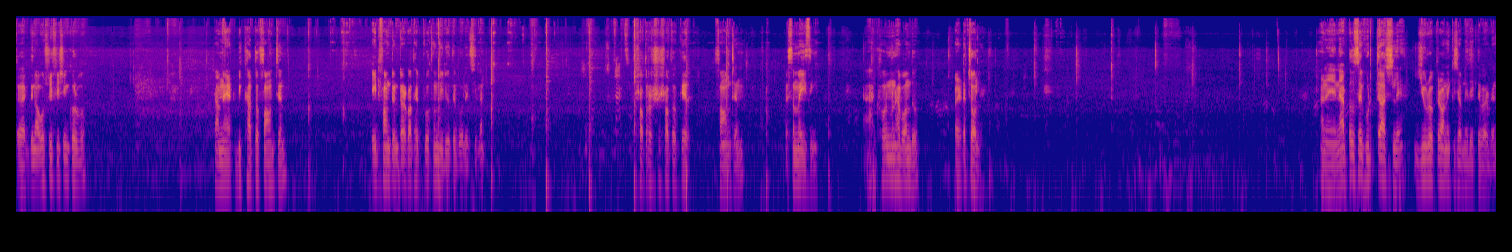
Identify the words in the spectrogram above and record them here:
তো একদিন অবশ্যই ফিশিং করব। সামনে একটা বিখ্যাত ফাউন্টেন এই ফাউন্টেনটার কথাই প্রথম ভিডিওতে বলেছিলাম। সতেরোশো শতকের ফাউন্টেন ইটস অ্যামেজিং এখন মনে হয় বন্ধ আর এটা চলে। মানে ন্যাপলসে ঘুরতে আসলে ইউরোপের অনেক কিছু আপনি দেখতে পারবেন।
